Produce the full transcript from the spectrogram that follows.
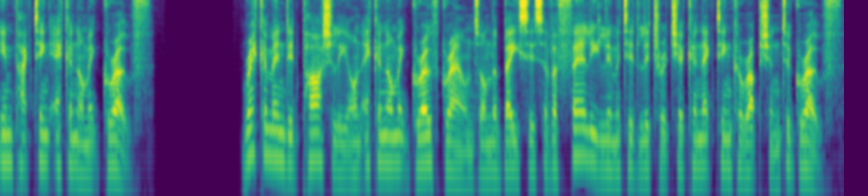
impacting economic growth recommended partially on economic growth grounds on the basis of a fairly limited literature connecting corruption to growth.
